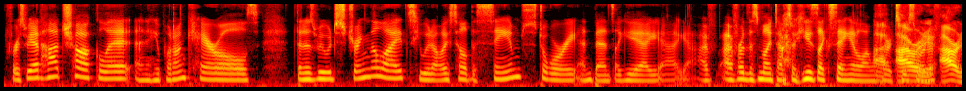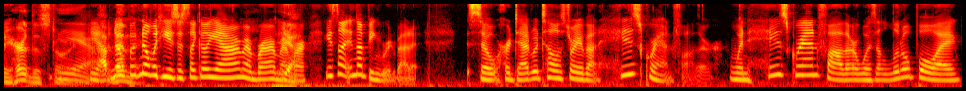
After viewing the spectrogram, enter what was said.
First, we had hot chocolate, and he put on carols. Then, as we would string the lights, he would always tell the same story. And Ben's like, Yeah, yeah, yeah. I've, I've heard this a million times. So he's like saying it along with I, her, too, I sort already of. I already heard this story. Yeah. Yeah, no, but there. no, but he's just like, Oh, yeah, I remember, I remember. Yeah. He's not, not being rude about it. So her dad would tell a story about his grandfather. When his grandfather was a little boy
